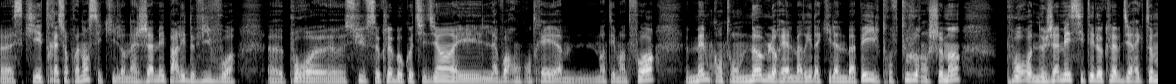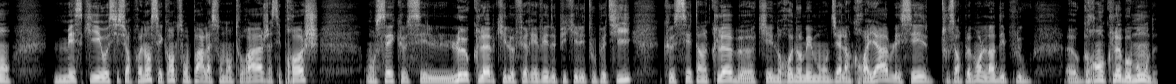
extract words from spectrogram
Euh, ce qui est très surprenant, c'est qu'il n'en a jamais parlé de vive voix. Euh, pour euh, suivre ce club au quotidien et l'avoir rencontré maintes et maintes fois, même quand on nomme le Real Madrid à Kylian Mbappé, il trouve toujours un chemin pour ne jamais citer le club directement. Mais ce qui est aussi surprenant, c'est quand on parle à son entourage, à ses proches, on sait que c'est le club qui le fait rêver depuis qu'il est tout petit, que c'est un club euh, qui a une renommée mondiale incroyable et c'est tout simplement l'un des plus euh, grands clubs au monde.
